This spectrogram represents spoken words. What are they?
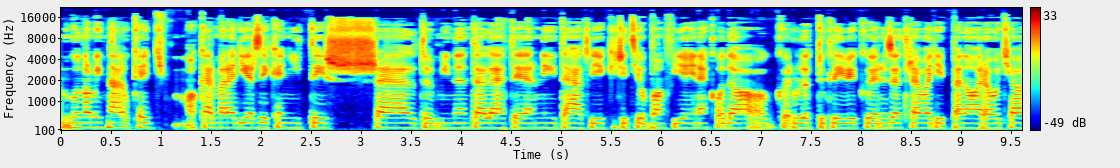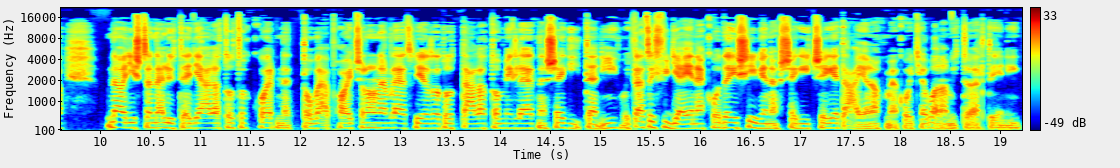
gondolom itt náluk egy, akár már egy érzékenyítéssel több mindent el lehet érni, tehát hogy egy kicsit jobban figyeljenek oda a körülöttük lévő környezetre, vagy éppen arra, hogyha nagy Isten elüt egy állatot, akkor ne tovább hajtson, hanem lehet, hogy az adott állaton még lehetne segíteni, hogy tehát, hogy figyeljenek oda, és hívjanak segítséget, álljanak meg, hogyha valami történik.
